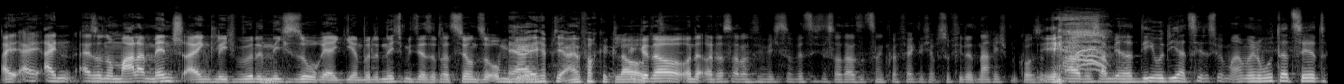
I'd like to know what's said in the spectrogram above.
ein, also normaler Mensch eigentlich würde nicht so reagieren, würde nicht mit der Situation so umgehen. Mhm. ja, ich habe dir einfach geglaubt. Genau, und, und das war dann für mich so witzig, das war dann sozusagen perfekt. Ich habe so viele Nachrichten bekommen. So, Ja. ah, das haben mir die und die erzählt, das mir meine Mutter erzählt.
